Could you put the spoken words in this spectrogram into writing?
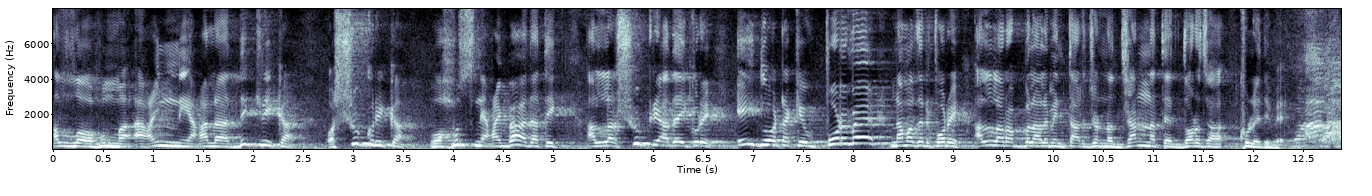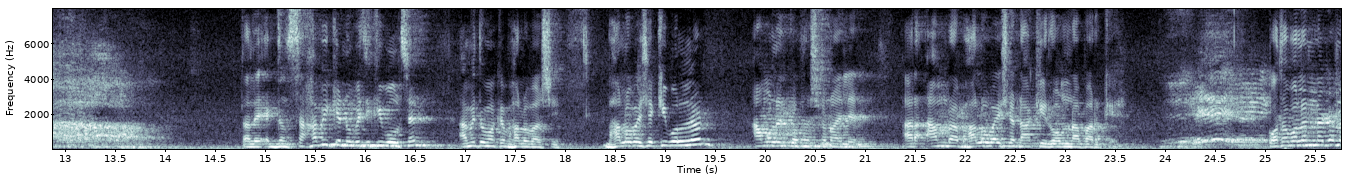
আল্লাহ হুম্মা আইনি আলা দিক্রিকা ও শুক্রিকা ও হুসনে আইবাদাতিক আল্লাহর শুক্রিয়া আদায় করে এই দোয়াটা কেউ পড়বে, নামাজের পরে আল্লাহ রব্বুল আলমিন তার জন্য জান্নাতের দরজা খুলে দিবে। তাহলে একজন সাহাবিকে নবীজি কি বলছেন? আমি তোমাকে ভালোবাসি। ভালোবাসে কি বললেন? আমলের কথা শোনাইলেন। আর আমরা ভালোবাসে ডাকি রমনা পার্কে। কথা বলেন না কেন?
